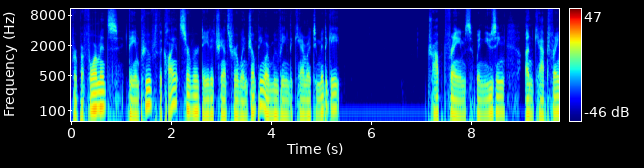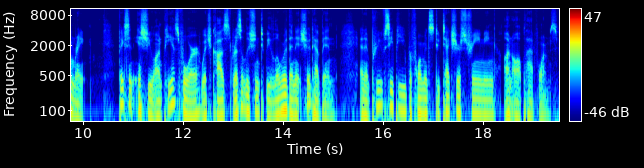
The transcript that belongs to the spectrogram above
For performance, they improved the client server data transfer when jumping or moving the camera to mitigate dropped frames when using uncapped frame rate. Fixed an issue on PS4 which caused resolution to be lower than it should have been, and improved CPU performance to texture streaming on all platforms.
